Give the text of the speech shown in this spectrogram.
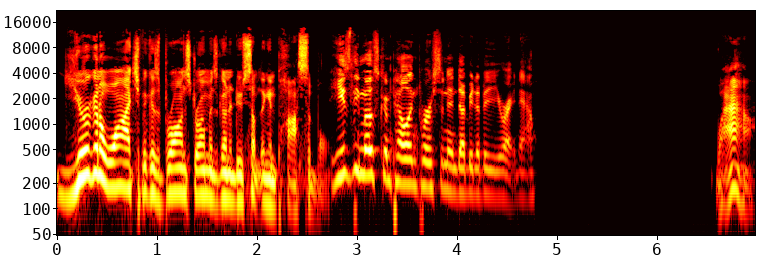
you're going to watch because Braun Strowman is going to do something impossible. He's the most compelling person in WWE right now. Wow.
